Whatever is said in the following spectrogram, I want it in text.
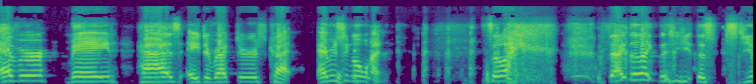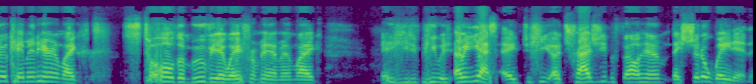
ever made has a director's cut. Every single one. So like the fact that like the, the studio came in here and like stole the movie away from him and like he, he was I mean yes a, he, a tragedy befell him. They should have waited.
